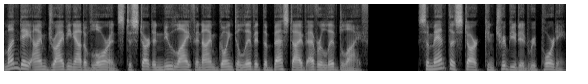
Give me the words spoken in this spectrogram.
Monday I'm driving out of Lawrence to start a new life and I'm going to live it the best I've ever lived life. Samantha Stark contributed reporting.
